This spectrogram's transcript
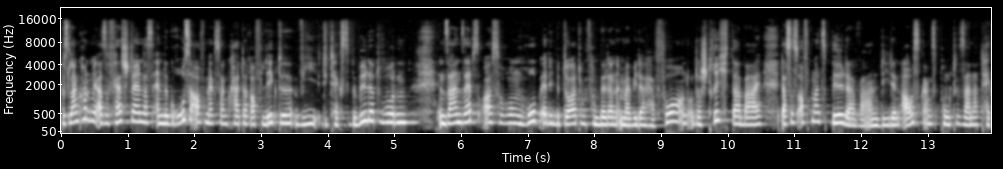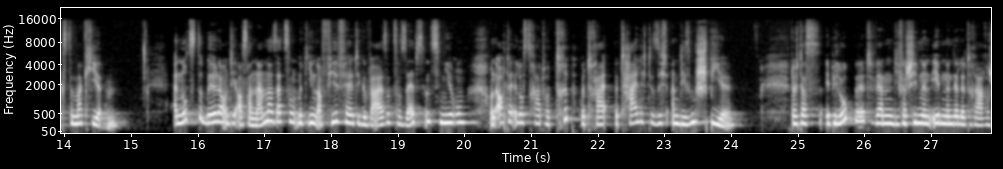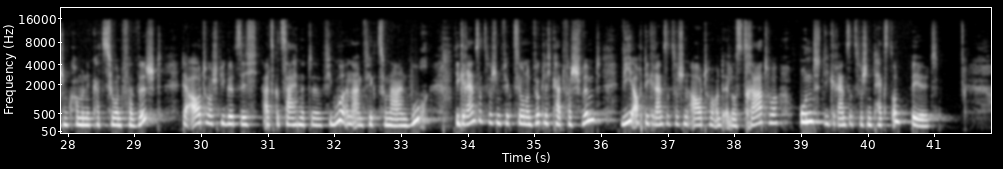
Bislang konnten wir also feststellen, dass Ende große Aufmerksamkeit darauf legte, wie die Texte bebildert wurden. In seinen Selbstäußerungen hob er die Bedeutung von Bildern immer wieder hervor und unterstrich dabei, dass es oftmals Bilder waren, die den Ausgangspunkt seiner Texte markierten. Er nutzte Bilder und die Auseinandersetzung mit ihnen auf vielfältige Weise zur Selbstinszenierung und auch der Illustrator Tripp beteiligte sich an diesem Spiel. Durch das Epilogbild werden die verschiedenen Ebenen der literarischen Kommunikation verwischt. Der Autor spiegelt sich als gezeichnete Figur in einem fiktionalen Buch. Die Grenze zwischen Fiktion und Wirklichkeit verschwimmt, wie auch die Grenze zwischen Autor und Illustrator und die Grenze zwischen Text und Bild.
